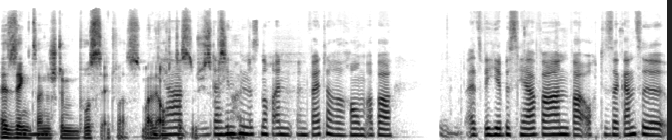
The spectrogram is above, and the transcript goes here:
Er senkt seine Stimme bewusst etwas, weil er auch ja, das natürlich so da hinten halt- ist noch ein, ein weiterer Raum, aber als wir hier bisher waren, war auch dieser ganze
